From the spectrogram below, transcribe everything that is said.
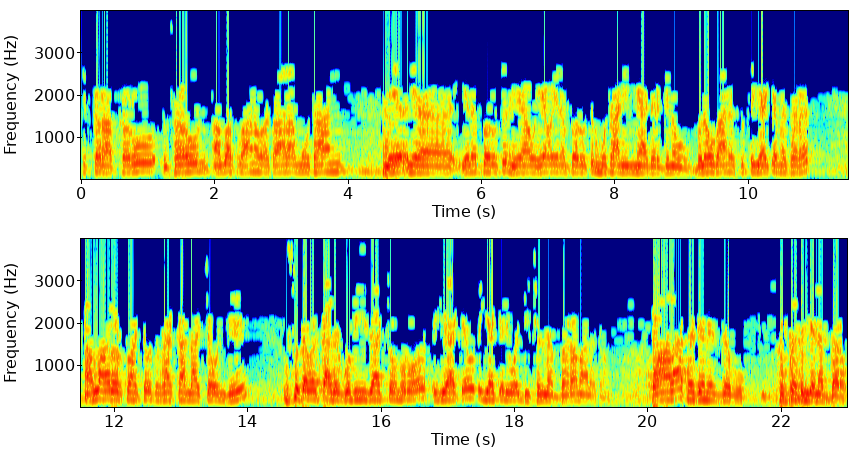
ሲከራከሩ ሰውን አላህ Subhanahu Wa Ta'ala ሙታን የነበሩትን ያው ያው የነበሩትን ሙታን የሚያደርግ ነው ብለው ባነሱ ጥያቄ መሰረት አላህ ረድቷቸው ተሳካላቸው እንጂ እሱ ተበቃ አድርጎ ቢይዛቸው ኑሮ ጥያቄው ጥያቄ ሊወልድ ይችል ነበረ ማለት ነው ኋላ ተገነዘቡ ክፍተት እንደነበረው።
